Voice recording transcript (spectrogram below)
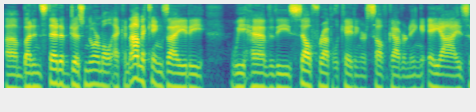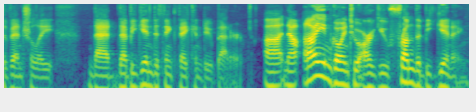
Um, but instead of just normal economic anxiety, we have these self-replicating or self-governing AIs eventually that that begin to think they can do better. Uh, now, I am going to argue from the beginning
